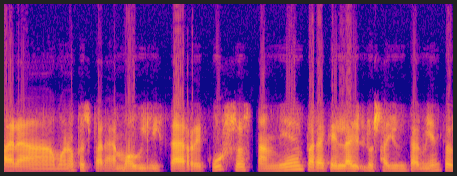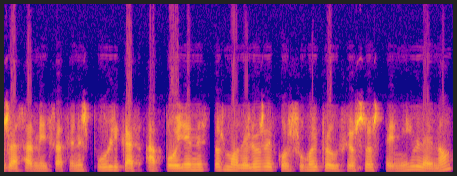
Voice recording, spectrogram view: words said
para bueno pues para movilizar recursos también para que los ayuntamientos las administraciones públicas apoyen estos modelos de consumo y producción sostenible no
